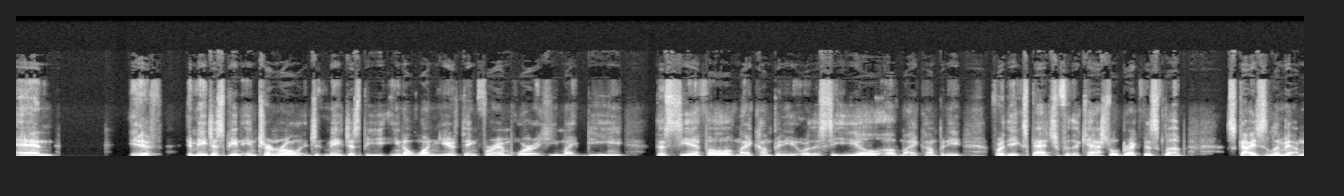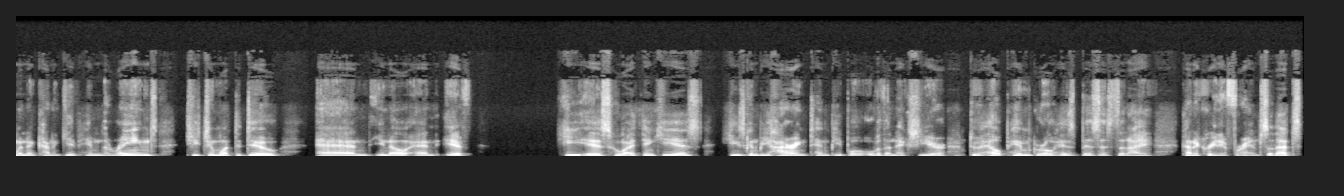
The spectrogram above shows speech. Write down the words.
And if it may just be an intern role, it may just be, you know, one year thing for him, or he might be the CFO of my company or the CEO of my company for the expansion for the Cashflow Breakfast Club sky's the limit. I'm going to kind of give him the reins, teach him what to do. And, you know, and if he is who I think he is, he's going to be hiring 10 people over the next year to help him grow his business that I kind of created for him. So that's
